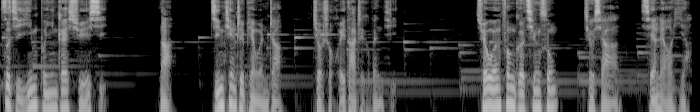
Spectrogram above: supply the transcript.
自己应不应该学习。那今天这篇文章就是回答这个问题。全文风格轻松，就像闲聊一样。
